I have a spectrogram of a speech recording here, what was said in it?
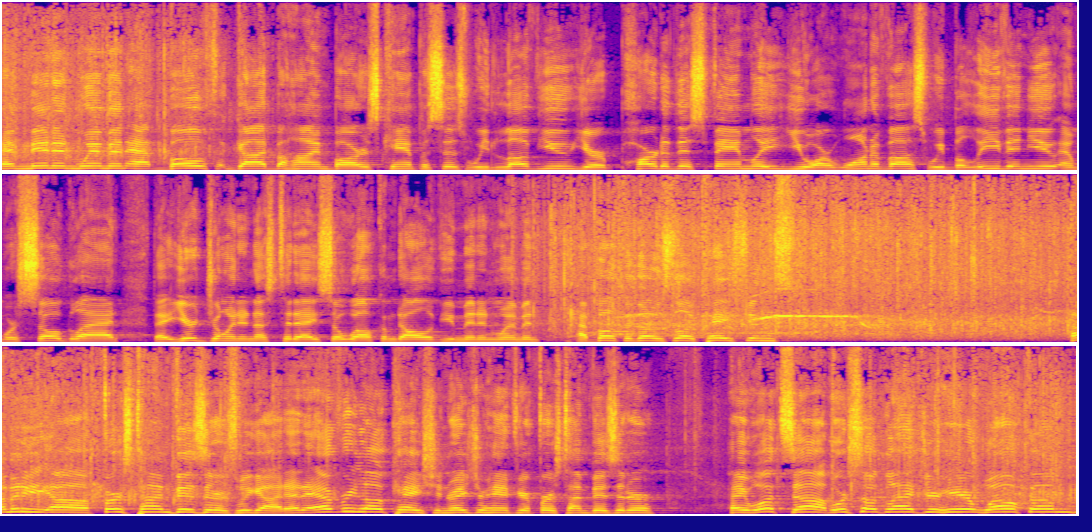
And men and women at both God Behind Bars campuses, we love you. You're part of this family. You are one of us. We believe in you, and we're so glad that you're joining us today. So, welcome to all of you men and women at both of those locations. How many uh, first time visitors we got at every location? Raise your hand if you're a first time visitor. Hey, what's up? We're so glad you're here. Welcome.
